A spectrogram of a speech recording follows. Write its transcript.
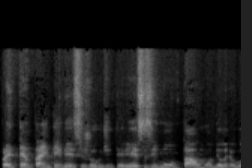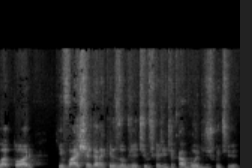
para tentar entender esse jogo de interesses e montar um modelo regulatório que vai chegar naqueles objetivos que a gente acabou de discutir.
